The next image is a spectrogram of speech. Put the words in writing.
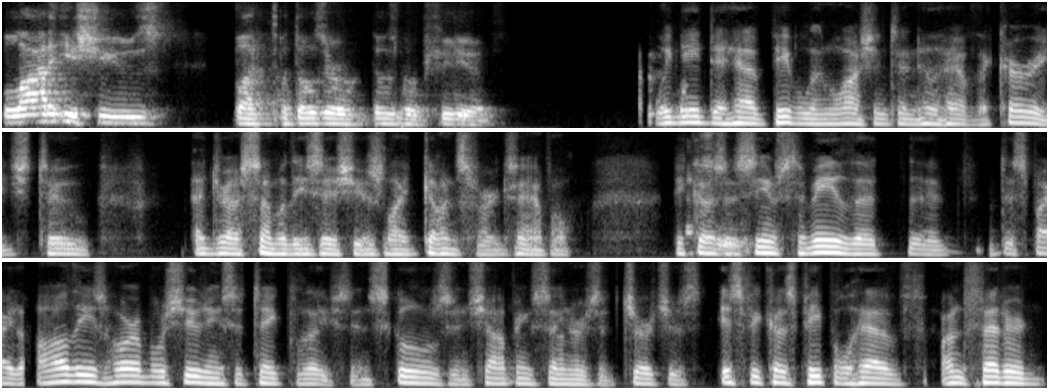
a lot of issues, but but those are those are a few. We need to have people in Washington who have the courage to address some of these issues, like guns, for example. Because Absolutely. it seems to me that uh, despite all these horrible shootings that take place in schools, in shopping centers, at churches, it's because people have unfettered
